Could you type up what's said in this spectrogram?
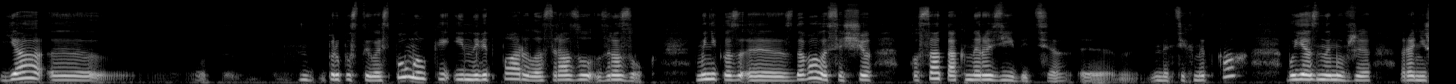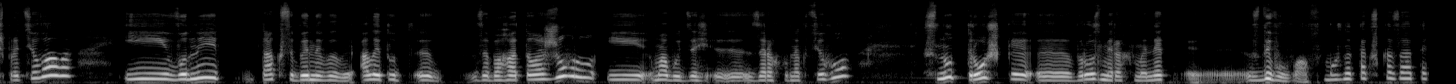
я припустилась помилки і не відпарила зразу зразок. Мені здавалося, що коса так не розійдеться на цих нитках, бо я з ними вже раніше працювала, і вони так себе не вели. Але тут забагато ажуру, і, мабуть, за, за рахунок цього снуд трошки в розмірах мене здивував, можна так сказати,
